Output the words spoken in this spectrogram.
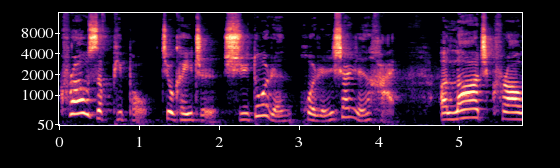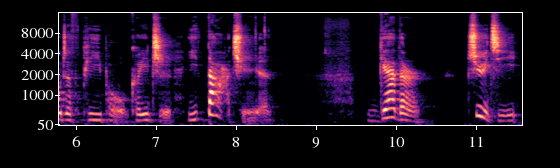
Crowds of people 就可以指许多人或人山人海。A large crowd of people 可以指一大群人。Gather 聚集。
